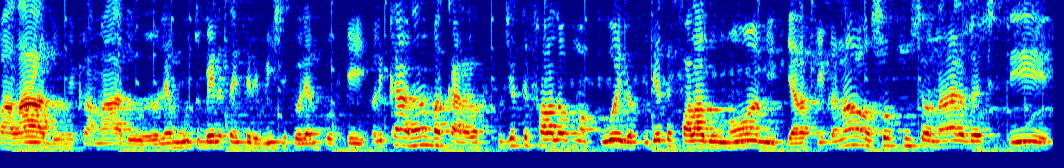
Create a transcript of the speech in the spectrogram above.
falado, reclamado. Eu lembro muito bem dessa entrevista que eu lembro que eu fiquei. Falei, caramba, cara, ela podia ter falado alguma coisa, podia ter falado um nome. E ela fica, não, eu sou funcionária do UFC.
